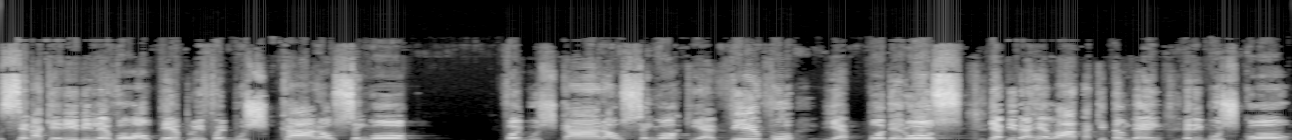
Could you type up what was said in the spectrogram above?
Senaqueribe e levou ao templo e foi buscar ao Senhor. Foi buscar ao Senhor que é vivo e é poderoso. E a Bíblia relata que também ele buscou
